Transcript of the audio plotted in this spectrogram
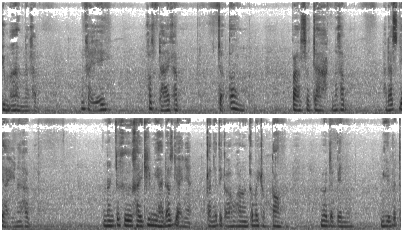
จุมอานะครับเงื่อนไขข้อสุดท้ายครับ จะต้องปราศจากนะครับฮัดัสใหญ่นะครับนั่นก็คือใครที่มีฮัดัสใหญ่เนี่ยการนิติกรรของเขานั้นก็ไม่ถูกต้องไม่ว่าจะเป็น มีประจ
